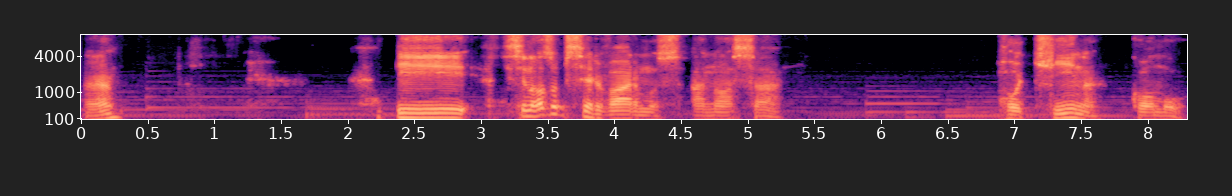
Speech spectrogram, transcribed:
Né? E se nós observarmos a nossa rotina como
